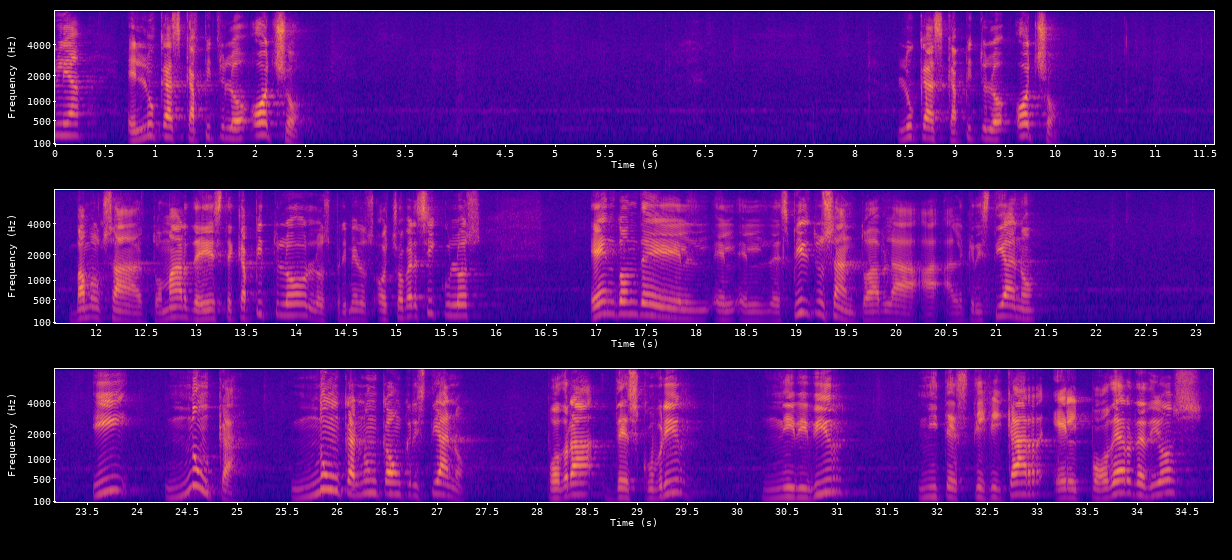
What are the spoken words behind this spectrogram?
En Lucas capítulo 8. Lucas capítulo 8. Vamos a tomar de este capítulo los primeros ocho versículos en donde el, Espíritu Santo habla al cristiano y nunca, nunca, nunca un cristiano podrá descubrir, ni vivir, ni testificar el poder de Dios,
